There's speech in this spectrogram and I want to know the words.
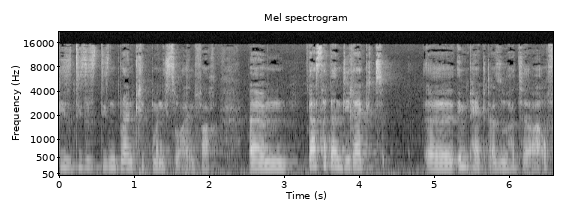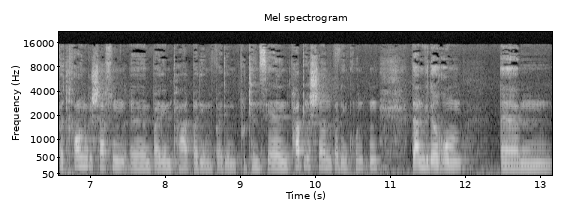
diese, dieses, diesen Brand kriegt man nicht so einfach. Ähm, das hat dann direkt äh, Impact, also hat auch Vertrauen geschaffen äh, bei, den bei, den, bei den potenziellen Publishern, bei den Kunden. Dann wiederum ähm,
